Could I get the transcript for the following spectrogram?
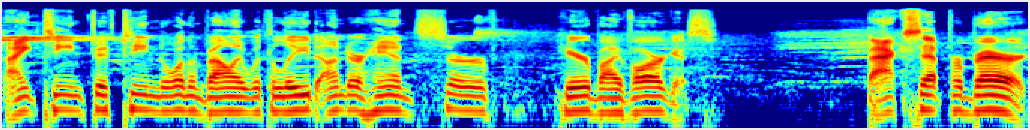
Nineteen fifteen Northern Valley with the lead. Underhand serve here by Vargas. Back set for Baird.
